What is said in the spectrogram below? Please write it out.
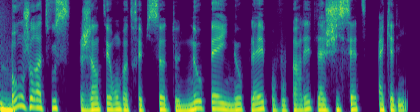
Bonjour à tous, j'interromps votre épisode de No Pay, No Play pour vous parler de la J7 Academy.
